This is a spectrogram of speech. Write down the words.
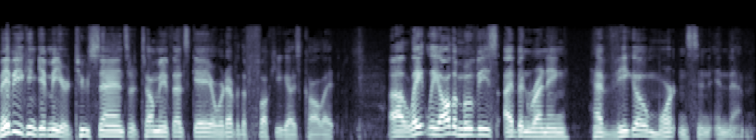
maybe you can give me your two cents or tell me if that's gay or whatever the fuck you guys call it. Uh, lately, all the movies I've been running have Viggo Mortensen in them.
